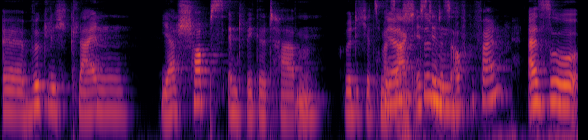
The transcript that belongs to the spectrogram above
äh, wirklich kleinen ja, Shops entwickelt haben würde ich jetzt mal ja, sagen. Stimmt. Ist dir das aufgefallen? Also,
